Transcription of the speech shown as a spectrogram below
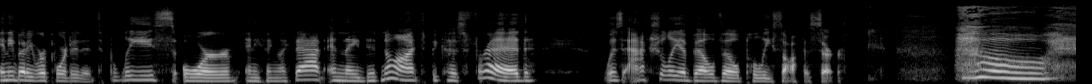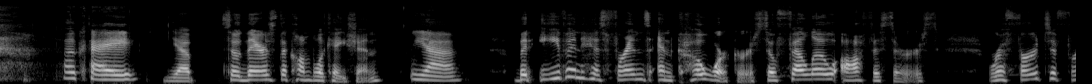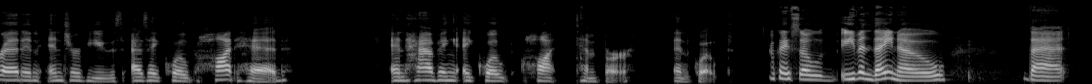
anybody reported it to police or anything like that, and they did not because Fred was actually a Belleville police officer. Oh, okay. Yep. So there's the complication. Yeah. But even his friends and coworkers, so fellow officers, referred to Fred in interviews as a quote hothead and having a quote hot temper end quote. Okay, so even they know that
